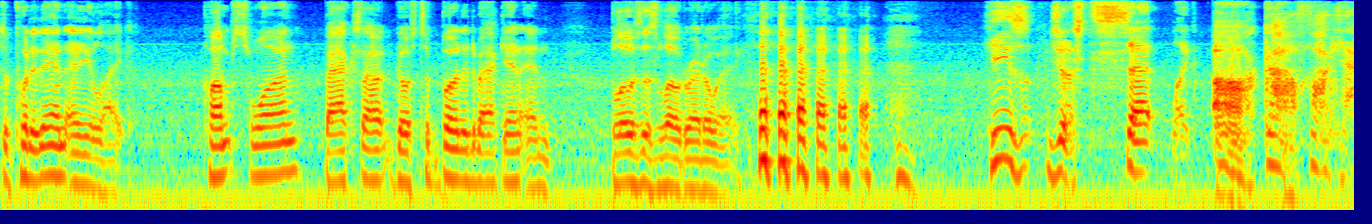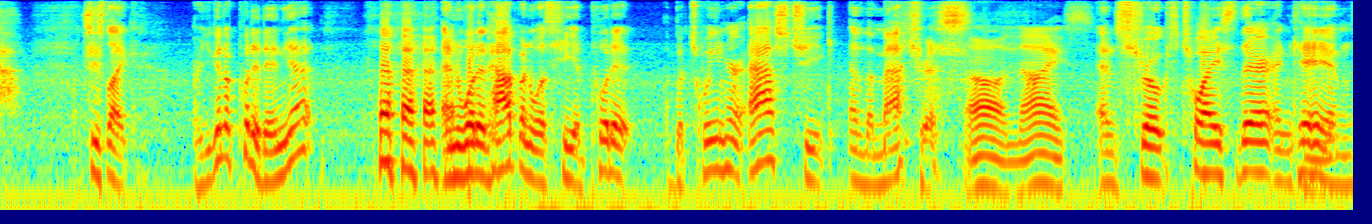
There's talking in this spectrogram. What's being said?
to put it in and he like pumps one, backs out, goes to put it back in and blows his load right away. He's just set like, oh god, fuck yeah. She's like, Are you gonna put it in yet? and what had happened was he had put it between her ass cheek and the mattress Oh, nice. and stroked twice there and came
